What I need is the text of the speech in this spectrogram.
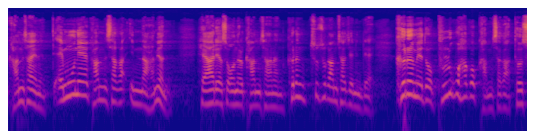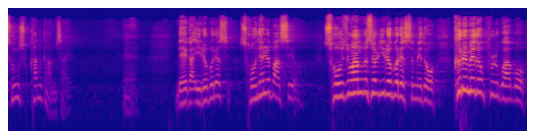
감사에는 때문에 감사가 있나 하면 헤아려서 오늘 감사하는 그런 추수감사절인데 그럼에도 불구하고 감사가 더 성숙한 감사예요. 예. 내가 잃어버렸어요. 손해를 봤어요. 소중한 것을 잃어버렸음에도 그럼에도 불구하고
